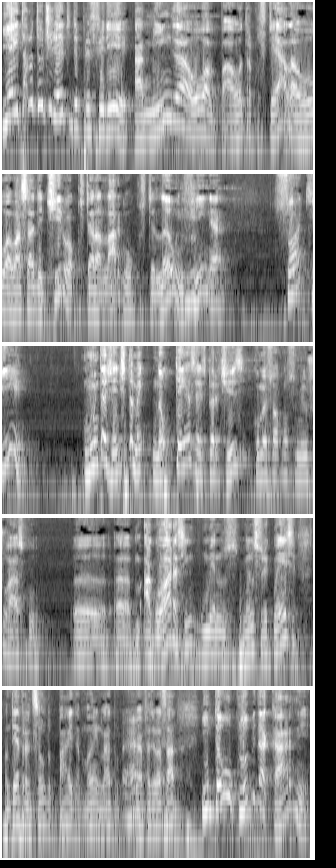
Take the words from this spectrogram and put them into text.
E aí tá no teu direito de preferir a minga ou a, a outra costela, ou a assada de tiro, ou a costela larga, ou costelão, enfim, uhum. né? Só que muita gente também não tem essa expertise, começou a consumir o churrasco uh, uh, agora, assim, com menos, menos frequência, não tem a tradição do pai, da mãe lá, do, uhum. vai fazer o assado. Então o clube da carne,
